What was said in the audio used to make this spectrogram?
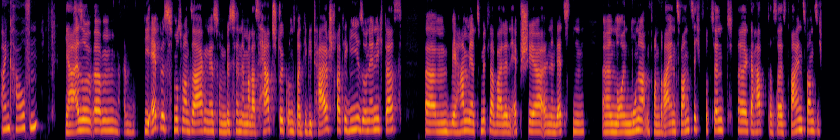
einkaufen? Ja, also ähm, die App ist, muss man sagen, ist so ein bisschen immer das Herzstück unserer Digitalstrategie, so nenne ich das. Ähm, wir haben jetzt mittlerweile einen App-Share in den letzten äh, neun Monaten von 23 Prozent äh, gehabt. Das heißt, 23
